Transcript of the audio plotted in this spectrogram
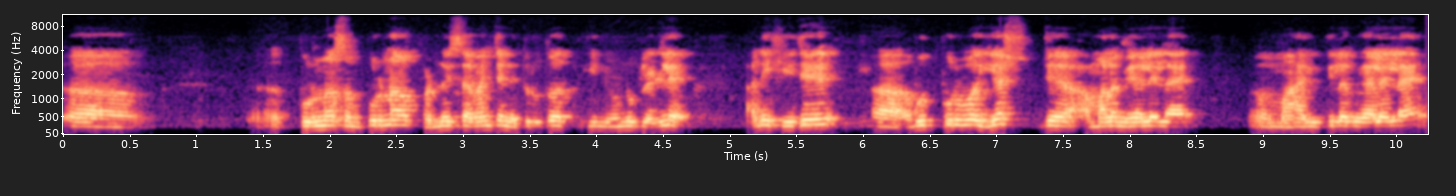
अं, पूर्ण संपूर्ण फडणवीस साहेबांच्या नेतृत्वात ही निवडणूक लढली आहे. आणि हे जे अभूतपूर्व यश जे आम्हाला मिळालेलं आहे महायुतीला मिळालेलं आहे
